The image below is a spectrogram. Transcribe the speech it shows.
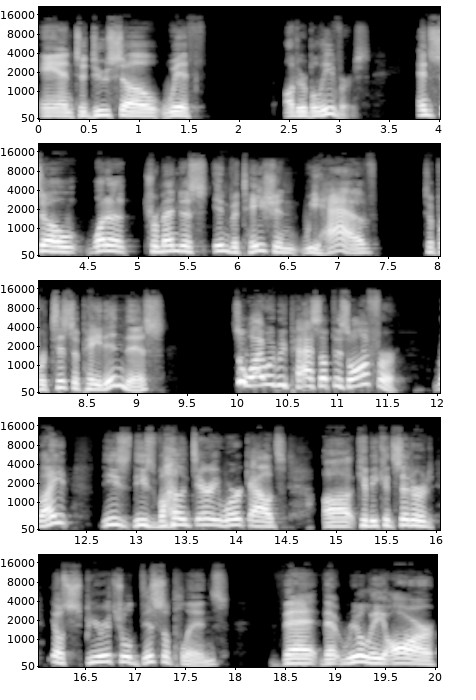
and to do so with other believers. And so, what a tremendous invitation we have to participate in this. So, why would we pass up this offer, right? These, these voluntary workouts uh, can be considered, you know, spiritual disciplines that that really are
